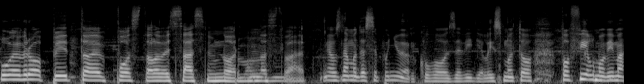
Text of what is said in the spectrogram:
U Europi to je postalo već sasvim normalna stvar. Evo znamo da se po New Yorku voze, vidjeli smo to po filmovima.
